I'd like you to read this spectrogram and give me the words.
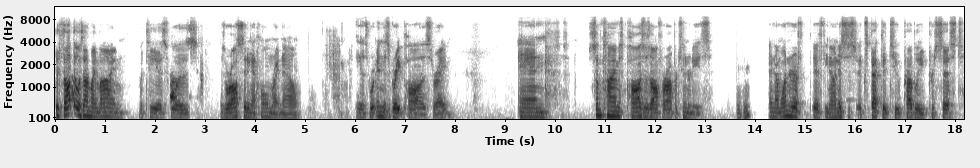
the thought that was on my mind, Matthias, was as we're all sitting at home right now, is we're in this great pause, right? And sometimes pauses offer opportunities. Mhm. And I wonder if, if, you know, and this is expected to probably persist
